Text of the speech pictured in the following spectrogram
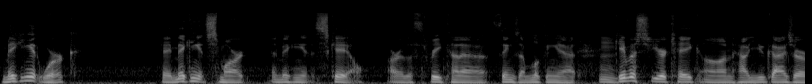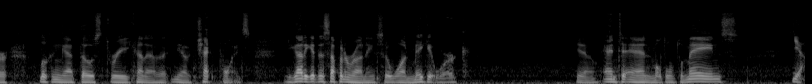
Making it work, okay, making it smart, and making it scale are the three kind of things I'm looking at. Mm. Give us your take on how you guys are looking at those three kind of you know checkpoints. You got to get this up and running. So one, make it work. You know, end to end, multiple domains. Yeah.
